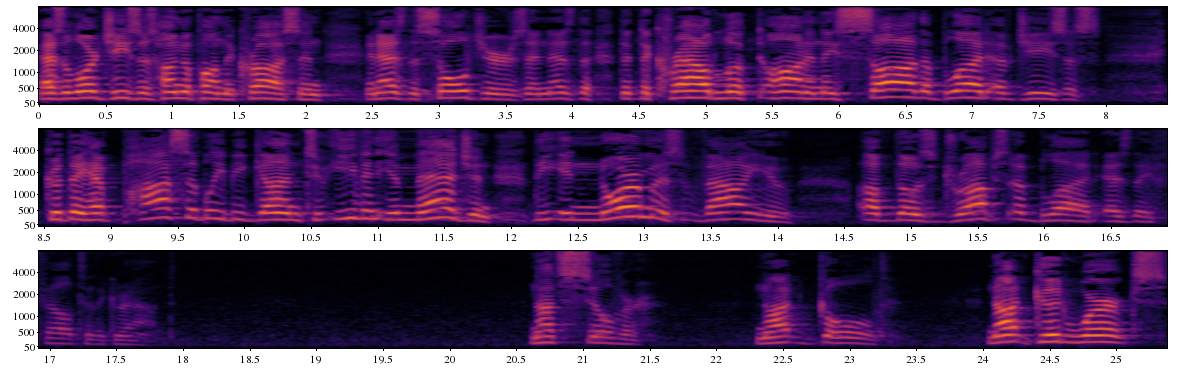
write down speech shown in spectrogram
As the Lord Jesus hung upon the cross, and, and as the soldiers and as the, the, the crowd looked on and they saw the blood of Jesus, could they have possibly begun to even imagine the enormous value of those drops of blood as they fell to the ground? Not silver, not gold, not good works,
